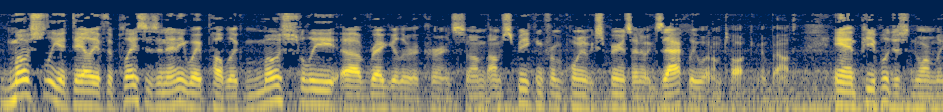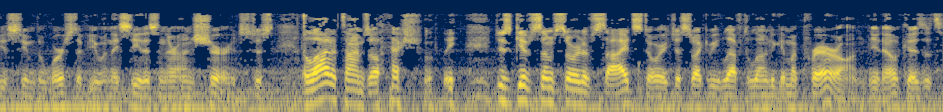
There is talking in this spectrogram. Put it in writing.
Mostly a daily, if the place is in any way public, mostly a regular occurrence. So I'm, I'm, speaking from a point of experience. I know exactly what I'm talking about. And people just normally assume the worst of you when they see this and they're unsure. It's just, a lot of times I'll actually just give some sort of side story just so I can be left alone to get my prayer on, you know, because it's,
